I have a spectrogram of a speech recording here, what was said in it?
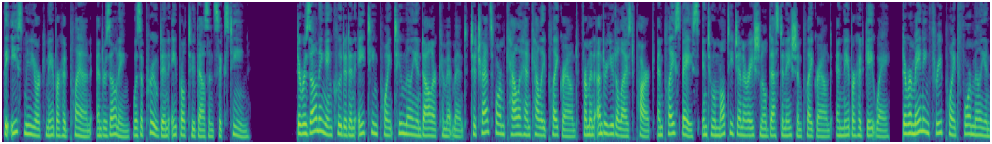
the East New York Neighborhood Plan and rezoning was approved in April 2016. The rezoning included an $18.2 million commitment to transform Callahan Kelly Playground from an underutilized park and play space into a multi-generational destination playground and neighborhood gateway. The remaining $3.4 million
